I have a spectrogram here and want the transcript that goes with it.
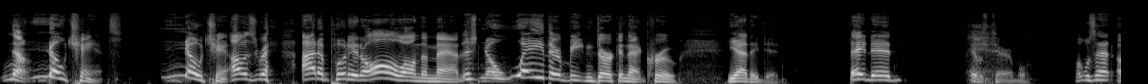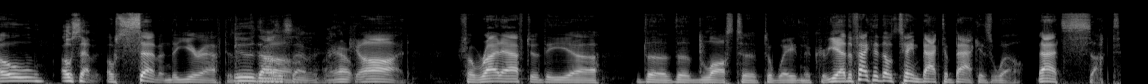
no. No chance. No chance. I was re- I'd have put it all on the map. There's no way they're beating Dirk and that crew. Yeah, they did. They did. It was terrible. What was that? Oh, 07. oh seven, the year after. that. 2007. Oh, Yeah. God. So right after the uh, the the loss to to Wade and the crew. Yeah, the fact that those came back to back as well. That sucked.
